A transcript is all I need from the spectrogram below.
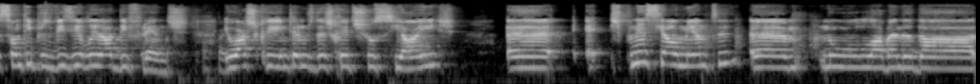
são tipos de visibilidade diferentes. Okay. Eu acho que em termos das redes sociais. Uh, exponencialmente uh, no La Banda dá,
